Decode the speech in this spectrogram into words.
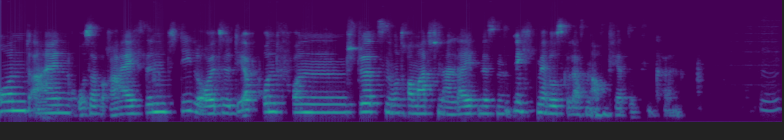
Und ein großer Bereich sind die Leute, die aufgrund von Stürzen und traumatischen Erlebnissen nicht mehr losgelassen auf dem Pferd sitzen können. Mhm.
